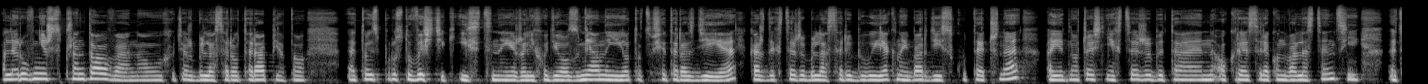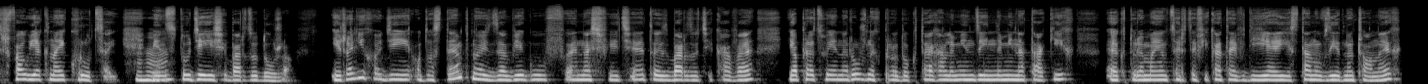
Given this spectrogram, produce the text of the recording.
ale również sprzętowe. No, chociażby laseroterapia to, e, to jest po prostu wyścig istny, jeżeli chodzi o zmiany i o to, co się teraz dzieje. Każdy chce, żeby lasery były jak najbardziej skuteczne, a jednocześnie chce, żeby ten okres rekonwalescencji E, trwał jak najkrócej, mhm. więc tu dzieje się bardzo dużo. Jeżeli chodzi o dostępność zabiegów na świecie, to jest bardzo ciekawe. Ja pracuję na różnych produktach, ale między innymi na takich, e, które mają certyfikat FDA Stanów Zjednoczonych.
